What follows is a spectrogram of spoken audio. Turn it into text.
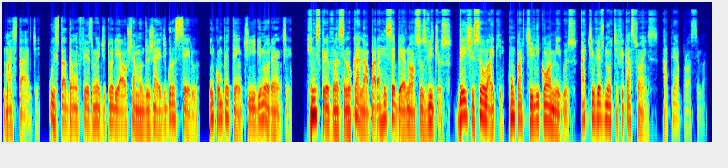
Mais tarde, o Estadão fez um editorial chamando Jair grosseiro, incompetente e ignorante. Inscreva-se no canal para receber nossos vídeos. Deixe seu like, compartilhe com amigos, ative as notificações. Até a próxima.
